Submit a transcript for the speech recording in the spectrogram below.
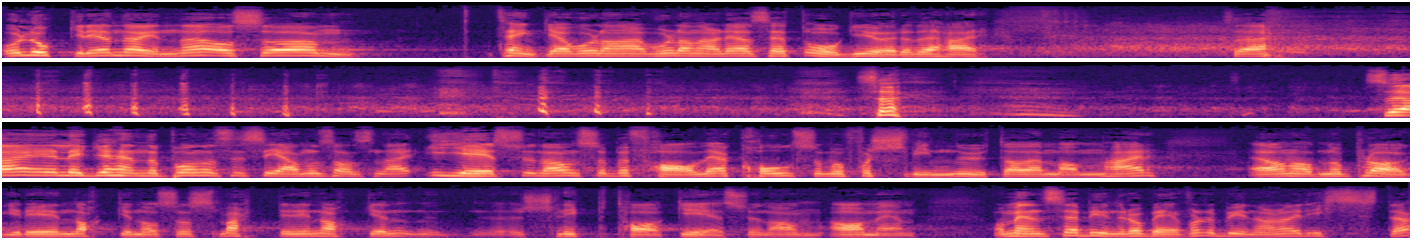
og lukker igjen øynene, og så tenker jeg hvordan, hvordan er det jeg har sett Åge gjøre det her? Så jeg Så, så jeg legger hendene på han og så sier jeg noe sånt som der. I Jesu navn så befaler jeg kols om å forsvinne ut av den mannen her. Han hadde noen plager i nakken også. Smerter i nakken. Slipp tak i Jesu navn. Amen. Og mens jeg begynner å be for ham, så begynner han å riste.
